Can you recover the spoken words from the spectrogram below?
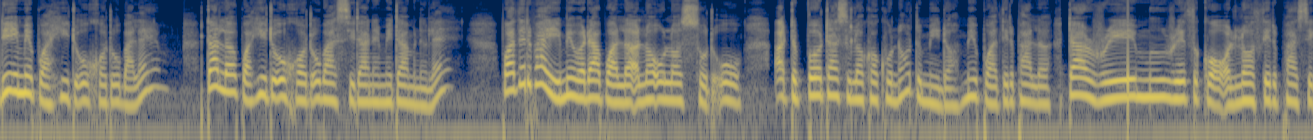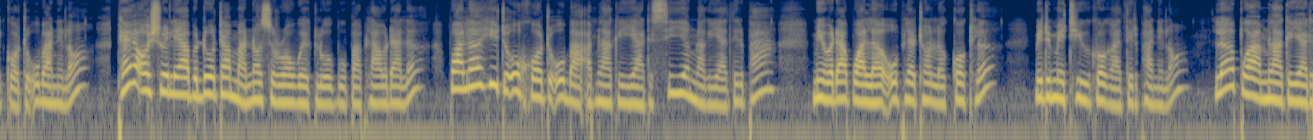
ဒီအမေပွာဟီတိုခေါ်တိုဘာလဲတလပွာဟီတိုခေါ်တိုဘာစီဒါနေမီတာမနုလဲပွာတိတဖယီမေဝဒပွာလအလောအလောဆုတ်အိုအတပတာဆုလခခုနောတမီတော့မေပွာတိတဖလတာရေမူရေသကောအလောတိတဖစစ်ကောတိုဘာနေလောဖဲဩစတြေးလျဘဒိုတာမနောစရောဝဲကလိုဘူပဖလာဝဒါလ ပွာလဟီတိုခေါ်တိုဘာအမလာကရတစီယမလာကရတိတဖမေဝဒပွာလအိုဖလက်ထောလကောကလမေတမီတီကောကတိတဖနေလောလောပွာမလာကရတ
